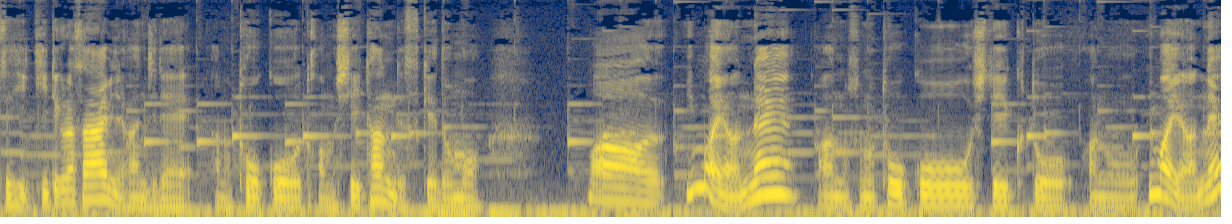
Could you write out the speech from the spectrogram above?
ぜひ聞いてくださいみたいな感じで、あの、投稿とかもしていたんですけども、まあ、今やね、あの、その投稿をしていくと、あの、今やね、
